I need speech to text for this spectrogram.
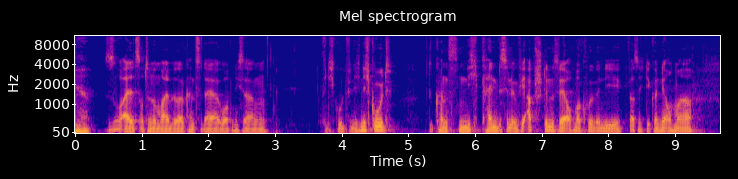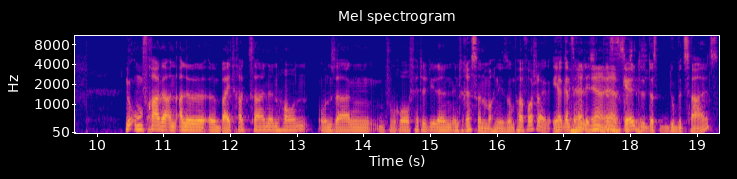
Ja. So als Otto Normalbürger kannst du da ja überhaupt nicht sagen, finde ich gut, finde ich nicht gut. Du kannst nicht kein bisschen irgendwie abstimmen. Es wäre auch mal cool, wenn die, ich weiß nicht, die könnten ja auch mal eine Umfrage an alle äh, Beitragzahlenden hauen und sagen, worauf hättet ihr denn Interesse? Und machen die so ein paar Vorschläge. Ja, ganz Ja, ehrlich, ja, das ja, ist Geld, richtig. das du bezahlst.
